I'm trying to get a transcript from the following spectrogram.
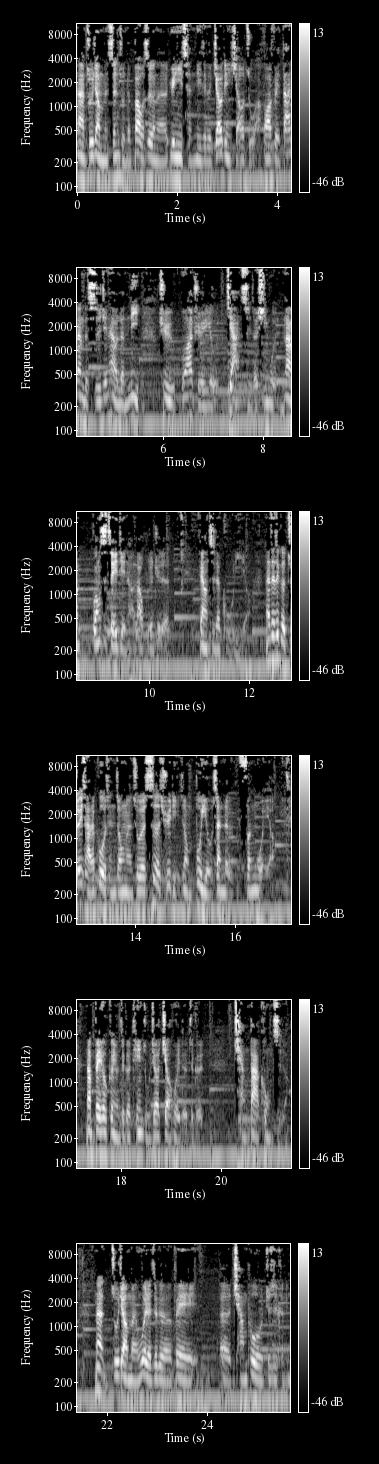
那主角们身处的报社呢，愿意成立这个焦点小组啊，花费大量的时间还有能力去挖掘有价值的新闻。那光是这一点啊，老虎就觉得非常值得鼓励哦。那在这个追查的过程中呢，除了社区里这种不友善的氛围哦，那背后更有这个天主教教会的这个强大控制啊。那主角们为了这个被呃强迫，就是可能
